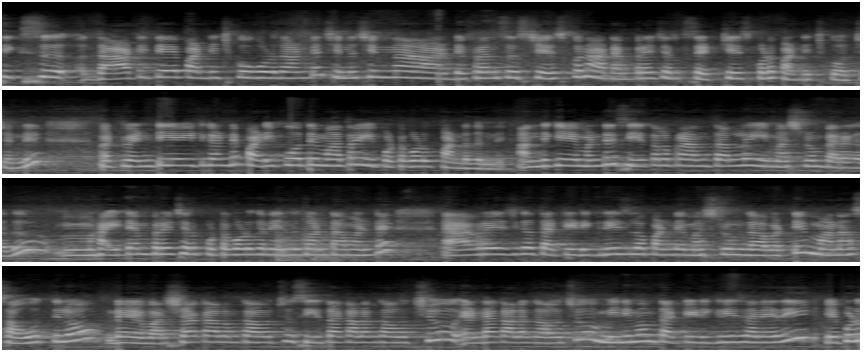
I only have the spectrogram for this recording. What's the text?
సిక్స్ దాటితే పండించుకోకూడదు అంటే చిన్న చిన్న డిఫరెన్సెస్ చేసుకొని ఆ టెంపరేచర్కి సెట్ చేసి కూడా పండించుకోవచ్చండి. ట్వంటీ ఎయిట్ కంటే పడిపోతే మాత్రం ఈ పుట్టగొడుగు పండదండి. అందుకే ఏమంటే శీతల ప్రాంతాల్లో ఈ మష్రూమ్ పెరగదు. హై టెంపరేచర్ పుట్టగొడుగుని ఎందుకు అంటామంటే యావరేజ్గా థర్టీ డిగ్రీస్లో పండే మష్రూమ్ కాబట్టి మన సౌత్లో అంటే వర్షాకాలం కావచ్చు శీతాకాలం కావచ్చు ఎండాకాలం కావచ్చు మినిమం థర్టీ డిగ్రీస్ అనేది ఎప్పుడు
